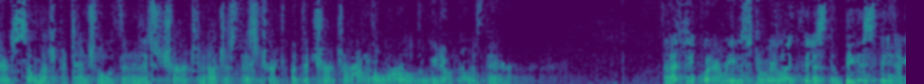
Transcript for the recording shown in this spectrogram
There's so much potential within this church, and not just this church, but the church around the world that we don't know is there. And I think when I read a story like this, the biggest thing I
